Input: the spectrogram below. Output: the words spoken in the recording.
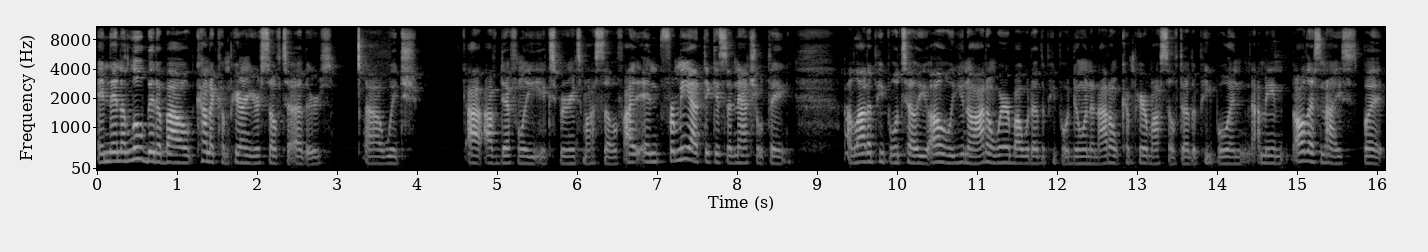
and then a little bit about kind of comparing yourself to others, uh, which I, have definitely experienced myself. I and for me, I think it's a natural thing. A lot of people tell you, "Oh, you know, I don't worry about what other people are doing, and I don't compare myself to other people." And I mean, all that's nice, but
